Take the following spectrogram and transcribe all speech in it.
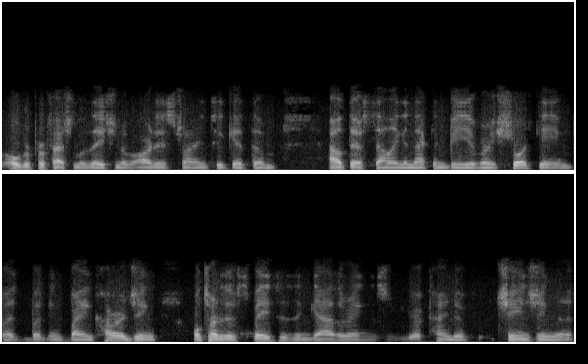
over professionalization of artists trying to get them out there selling, and that can be a very short game. But but in, by encouraging alternative spaces and gatherings, you're kind of changing the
